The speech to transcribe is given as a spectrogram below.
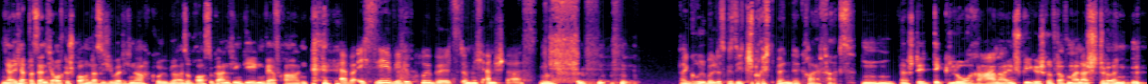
Ja, ich habe das ja nicht ausgesprochen, dass ich über dich nachgrüble, also brauchst du gar nicht in Gegenwehr fragen. Aber ich sehe, wie du grübelst und mich anstarrst. Dein grübelndes Gesicht spricht Bände, Greifax. Mhm. Da steht dick Lorana in Spiegelschrift auf meiner Stirn.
